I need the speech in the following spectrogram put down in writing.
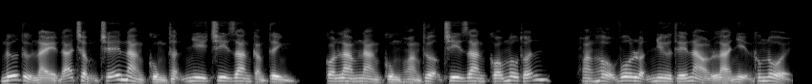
nữ tử này đã chậm trễ nàng cùng Thận Nhi chi gian cảm tình, còn làm nàng cùng hoàng thượng chi gian có mâu thuẫn, hoàng hậu vô luận như thế nào là nhịn không nổi.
